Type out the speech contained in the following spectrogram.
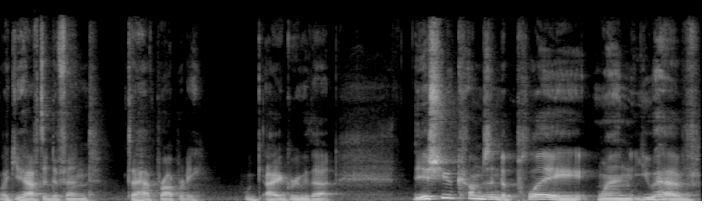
Like you have to defend to have property. I agree with that. The issue comes into play when you have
